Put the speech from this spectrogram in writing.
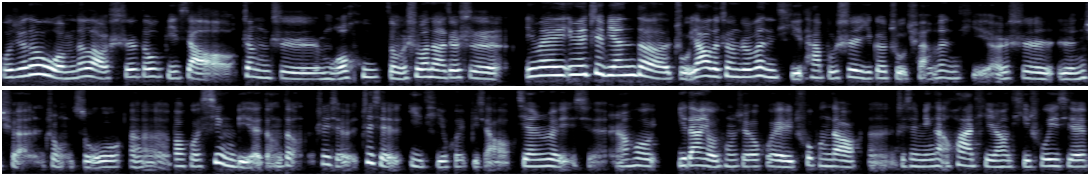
我觉得我们的老师都比较政治模糊，怎么说呢？就是因为因为这边的主要的政治问题，它不是一个主权问题，而是人权、种族，呃，包括性别等等这些这些议题会比较尖锐一些。然后一旦有同学会触碰到嗯这些敏感话题，然后提出一些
